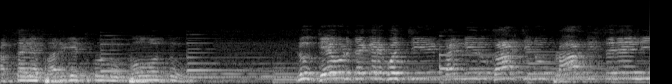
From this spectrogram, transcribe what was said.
అక్కడనే పరిగెత్తుకుని నువ్వు పోవద్దు. నువ్వు దేవుడి దగ్గరకు వచ్చి కన్నీరు కార్చి నువ్వు ప్రార్థిస్తేనే నీ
